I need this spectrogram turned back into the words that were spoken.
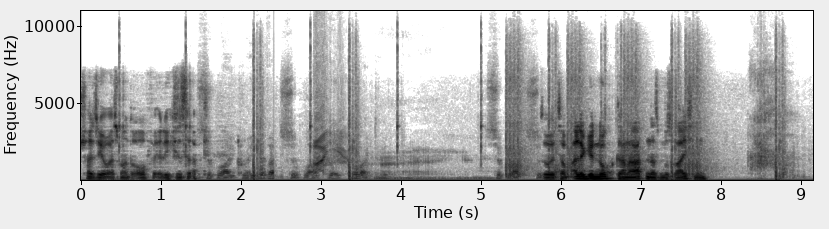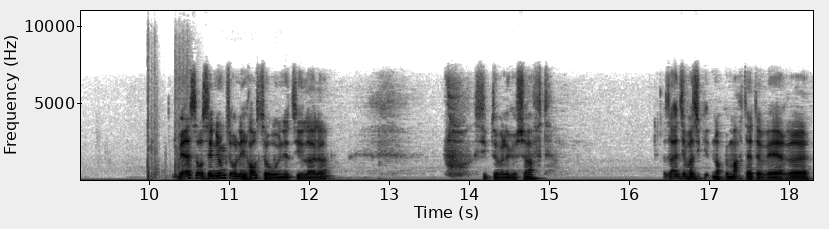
scheiße ich auch erstmal drauf, ehrlich gesagt. So, jetzt haben alle genug Granaten, das muss reichen. Mehr ist aus den Jungs auch nicht rauszuholen jetzt hier leider. Puh, siebte Welle geschafft. Das Einzige, was ich noch gemacht hätte, wäre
